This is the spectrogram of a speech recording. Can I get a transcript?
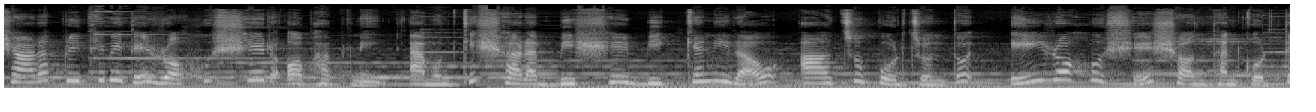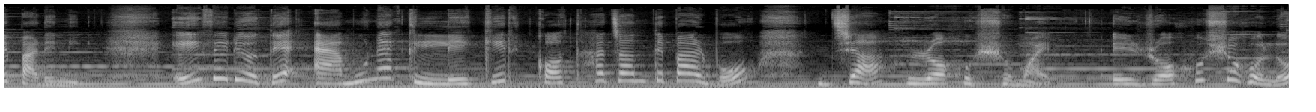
সারা পৃথিবীতে রহস্যের অভাব নেই, এমনকি সারা বিশ্বের বিজ্ঞানীরাও আজও পর্যন্ত এই রহস্যের সন্ধান করতে পারেনি। এই ভিডিওতে এমন এক লেকের কথা জানতে পারব যা রহস্যময়। এই রহস্য হলো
